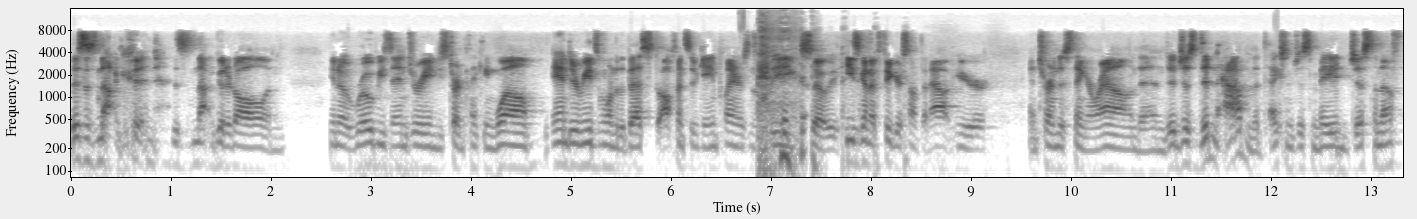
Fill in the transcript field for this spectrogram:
this is not good. This is not good at all, and you know Roby's injury, and you start thinking, well, Andy Reid's one of the best offensive game planners in the league, so he's going to figure something out here. and turn this thing around. And it just didn't happen. The Texans just made just enough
